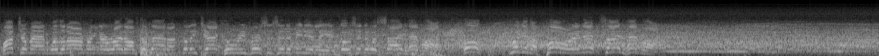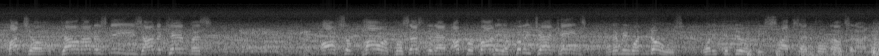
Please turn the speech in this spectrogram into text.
Macho Man with an arm wringer right off the bat on Billy Jack, who reverses it immediately and goes into a side headlock. Oh, look at the power in that side headlock. Macho down on his knees on the canvas. Awesome power possessed in that upper body of Billy Jack Haynes, and everyone knows what he can do if he slaps that full Nelson on you.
